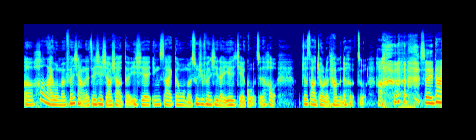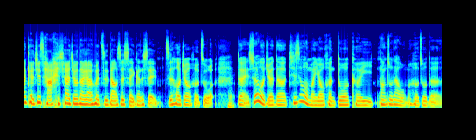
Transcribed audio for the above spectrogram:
呃，后来我们分享了这些小小的一些 insight 跟我们数据分析的一些结果之后。就造就了他们的合作，好，所以大家可以去查一下，就大概会知道是谁跟谁之后就合作了。对，所以我觉得其实我们有很多可以帮助到我们合作的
